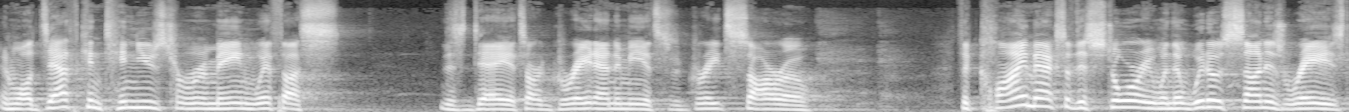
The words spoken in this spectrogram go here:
And while death continues to remain with us this day, it's our great enemy, it's a great sorrow. The climax of this story, when the widow's son is raised,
